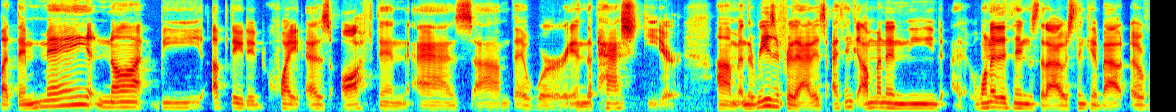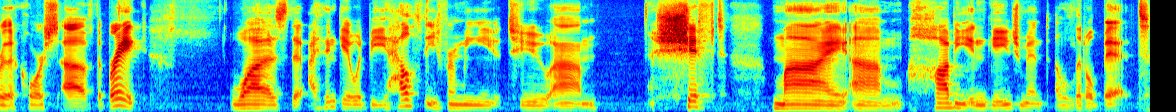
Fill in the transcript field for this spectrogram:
but they may not be updated quite as often as um, they were in the past year. Um, and the reason for that is I think I'm going to need uh, one of the things that I was thinking about over the course of the break was that I think it would be healthy for me to um, shift my um, hobby engagement a little bit.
